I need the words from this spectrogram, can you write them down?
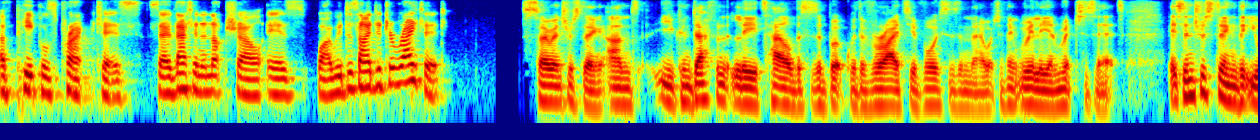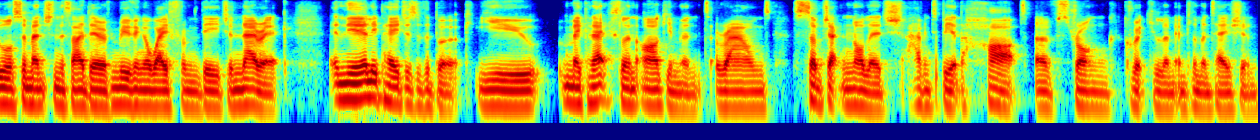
of people's practice. So that, in a nutshell, is why we decided to write it. So interesting. And you can definitely tell this is a book with a variety of voices in there, which I think really enriches it. It's interesting that you also mentioned this idea of moving away from the generic. In the early pages of the book, you make an excellent argument around subject knowledge having to be at the heart of strong curriculum implementation.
